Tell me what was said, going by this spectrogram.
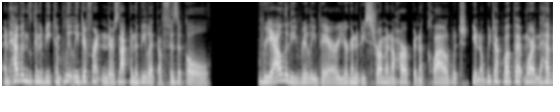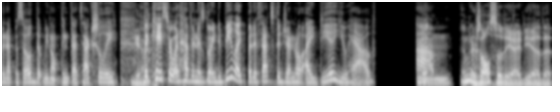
and heaven's going to be completely different and there's not going to be like a physical reality really there you're going to be strumming a harp in a cloud which you know we talk about that more in the heaven episode that we don't think that's actually Yeah. the case or what heaven is going to be like but if that's the general idea you have um And there's also the idea that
